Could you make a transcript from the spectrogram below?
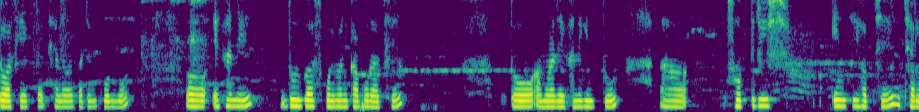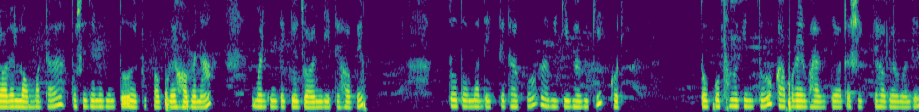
তো আজকে একটা সালোয়ার কাটিং করব। এখানে দুই গজ পরিমাণ কাপড় আছে। তো আমার এখানে কিন্তু ছত্রিশ ইঞ্চি হচ্ছে সালোয়ারের লম্বাটা। তো সেজন্য কিন্তু একটু কাপড়ে হবে না। আমার কিন্তু একটু জয়েন দিতে হবে। তো তোমরা দেখতে থাকো আমি কীভাবে কি করি। তো প্রথমে কিন্তু কাপড়ের ভাঁজ দেওয়াটা শিখতে হবে আমাদের।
